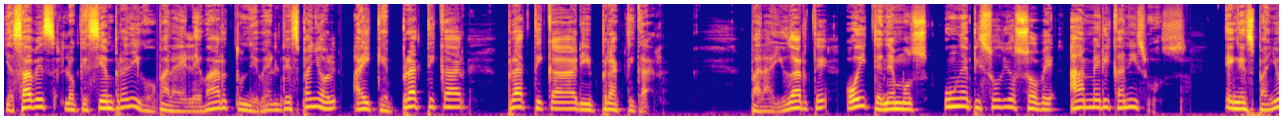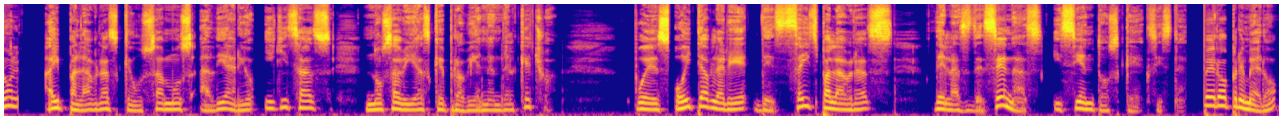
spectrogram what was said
Ya sabes lo que siempre digo, para elevar tu nivel de español hay que practicar, practicar y practicar. Para ayudarte, hoy tenemos un episodio sobre americanismos. En español hay palabras que usamos a diario y quizás no sabías que provienen del quechua. Pues hoy te hablaré de seis palabras de las decenas y cientos que existen. Pero primero,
